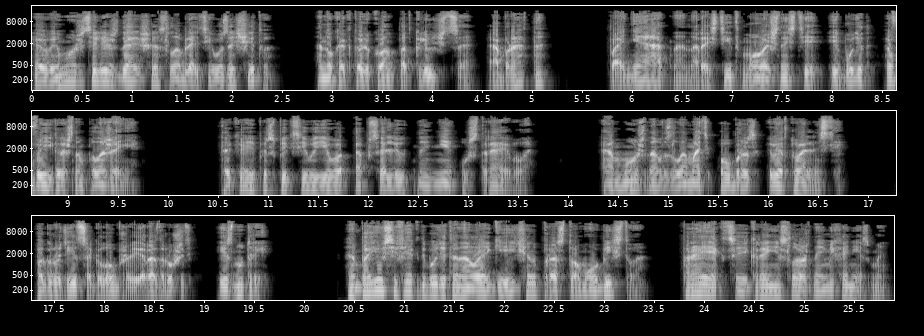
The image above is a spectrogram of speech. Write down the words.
Вы можете лишь дальше ослаблять его защиту. Но как только он подключится, обратно, понятно, нарастит мощности и будет в выигрышном положении. Такая перспектива его абсолютно не устраивала. А можно взломать образ виртуальности, погрузиться глубже и разрушить изнутри. Боюсь, эффект будет аналогичен простому убийству. Проекции – крайне сложные механизмы.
